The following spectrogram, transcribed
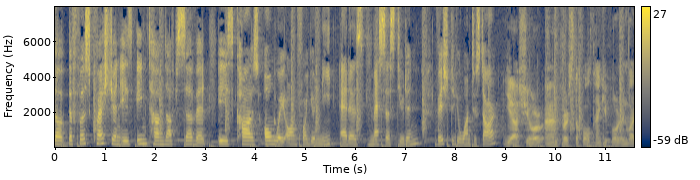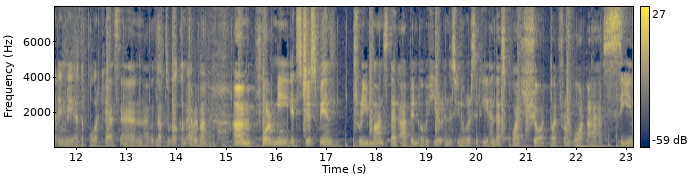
So the first question is in terms of service, is Karls always on for your need as a master student? Vish, do you want to start? Yeah, sure. And first of all, thank you for inviting me at the podcast, and I would love to welcome everyone. Um, for me, it's just been three months that I've been over here in this university, and that's quite short. But from what I have seen,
